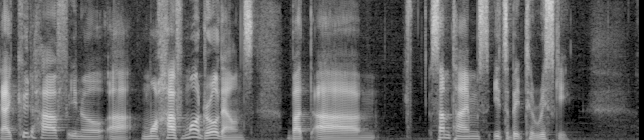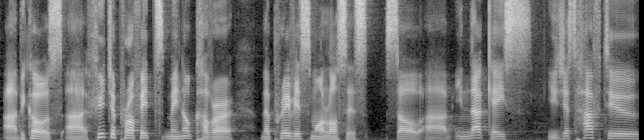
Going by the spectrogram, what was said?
I could have you know uh, more have more drawdowns, but um, sometimes it's a bit too risky uh, because uh, future profits may not cover the previous small losses. So uh, in that case, you just have to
